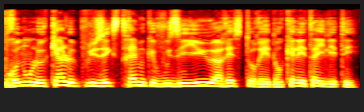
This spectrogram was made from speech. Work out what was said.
Prenons le cas le plus extrême que vous ayez eu à restaurer. Dans quel état il était?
